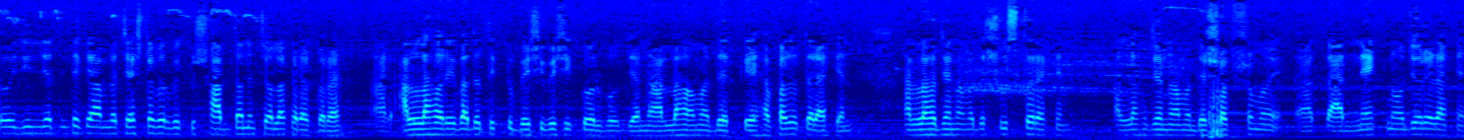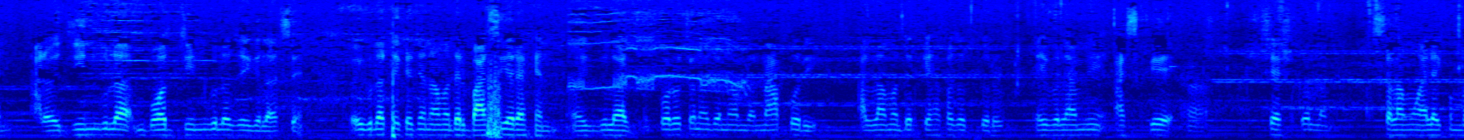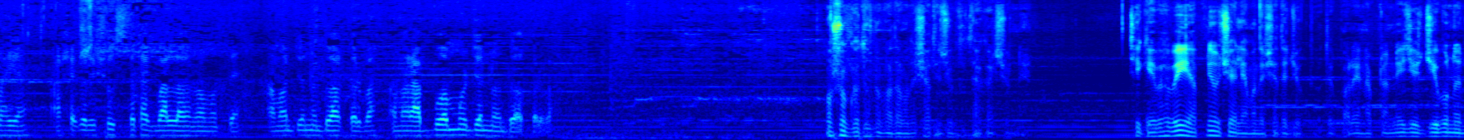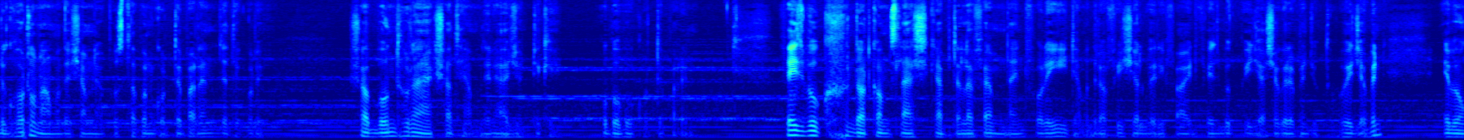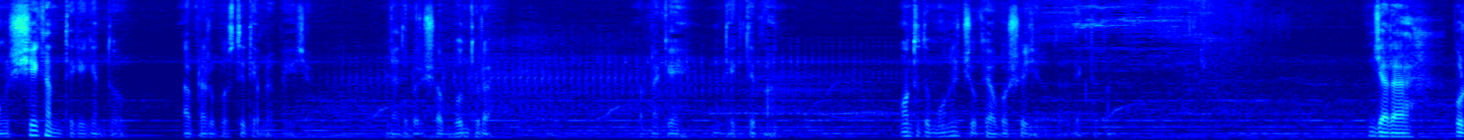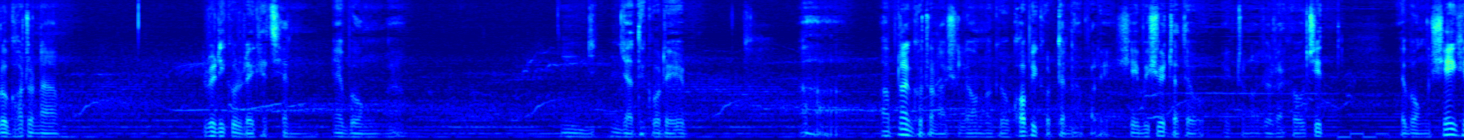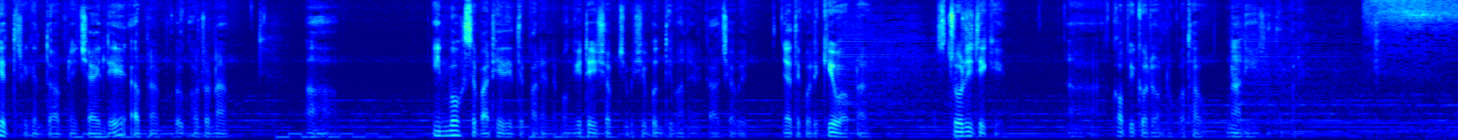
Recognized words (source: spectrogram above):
তো ওই জিন জাতি থেকে আমরা চেষ্টা করব একটু সাবধানে চলাফেরা করার। আর আল্লাহর ইবাদত একটু বেশি বেশি করব, যেন আল্লাহ আমাদেরকে হেফাজতে রাখেন, আল্লাহ যেন আমাদের সুস্থ রাখেন, আল্লাহ যেন আমাদের সবসময় তার নেক নজরে রাখেন। আর ওই জিনগুলা, বদ জিনগুলো যেগুলো আছে, ওইগুলা থেকে যেন আমাদের বাঁচিয়ে রাখেন, ওইগুলার প্ররোচনা যেন আমরা না পড়ি, আল্লাহ আমাদেরকে হেফাজত করুক। এই বলে আমি আজকে শেষ করলাম। আসসালামু আলাইকুম ভাইয়া। আশা করি সুস্থ থাকবা, আল্লাহর রহমতে। আমার জন্য দোয়া করবা, আমার আব্বু আম্মুর জন্য দোয়া করবা। অসংখ্য ধন্যবাদ আমাদের সাথে যুক্ত থাকার জন্য। ঠিক এভাবেই আপনিও চাইলে আমাদের সাথে যুক্ত হতে পারেন। আপনার নিজের জীবনের ঘটনা আমাদের সামনে উপস্থাপন করতে পারেন, যাতে করে সব বন্ধুরা একসাথে আমাদের আয়োজনটিকে উপভোগ করতে পারেন। Facebook dot com slash capital F M nine four eight আমাদের অফিসিয়াল ভেরিফাইড ফেসবুক পেজ আশা করি আপনি যুক্ত হয়ে যাবেন। এবং সেখান থেকে কিন্তু আপনার উপস্থিতি আমরা পেয়ে যাব। যাতে করে সব বন্ধুরা আপনাকে দেখতে পান। অন্তত মনের চোখে অবশ্যই যেন তারা দেখতে পান। যারা পুরো ঘটনা রেডি করে রেখেছেন এবং যাতে করে আপনার ঘটনা আসলে অন্য কেউ কপি করতে না পারে, সেই বিষয়টাতেও একটু নজর রাখা উচিত। এবং সেই ক্ষেত্রে কিন্তু আপনি চাইলে আপনার পুরো ঘটনা ইনবক্সে পাঠিয়ে দিতে পারেন এবং এটাই সবচেয়ে বেশি বুদ্ধিমানের কাজ হবে। যাতে করে কেউ আপনার স্টোরিটিকে কপি করে অন্য কোথাও না নিয়ে যেতে পারে।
